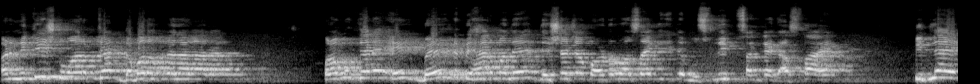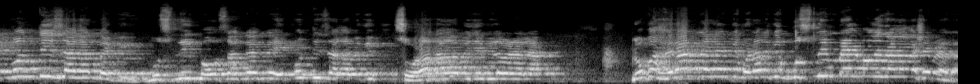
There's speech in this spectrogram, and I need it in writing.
आणि नितीश कुमारच्या डबल आपल्या जागा आल्या. प्रामुख्याने एक बेल्ट बिहारमध्ये देशाच्या बॉर्डरवर असं आहे की जिथे मुस्लिम संख्या जास्त आहे. तिथल्या एकोणतीस जागांपैकी मुस्लिम बहुसंख्याक एकोणतीस जागांपैकी सोळा जागा बीजेपीला मिळाल्या. लोक हैराण झाले की म्हणाले की मुस्लिम बेल्टमध्ये जागा कशा मिळाल्या?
